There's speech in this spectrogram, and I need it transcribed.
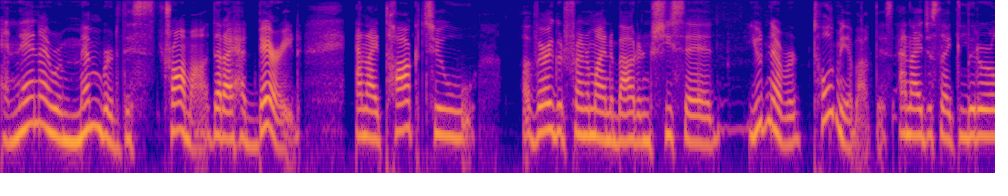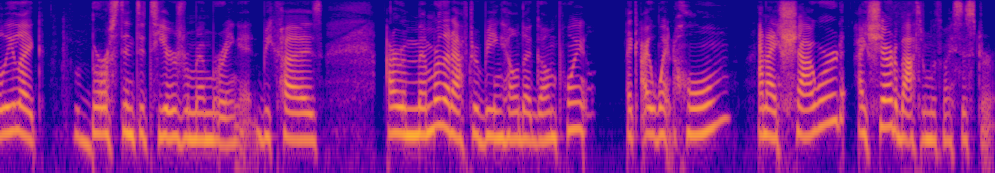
And then I remembered this trauma that I had buried. And I talked to a very good friend of mine about it, and she said, You'd never told me about this. And I just like literally like burst into tears remembering it because I remember that after being held at gunpoint, like I went home and I showered. I shared a bathroom with my sister,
